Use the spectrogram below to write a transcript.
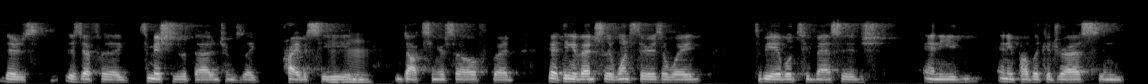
there's there's definitely like some issues with that in terms of like privacy mm-hmm. and doxing yourself. But yeah, I think eventually, once there is a way to be able to message any any public address and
